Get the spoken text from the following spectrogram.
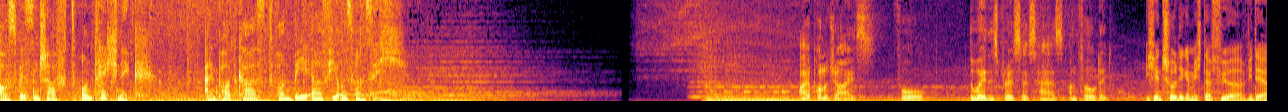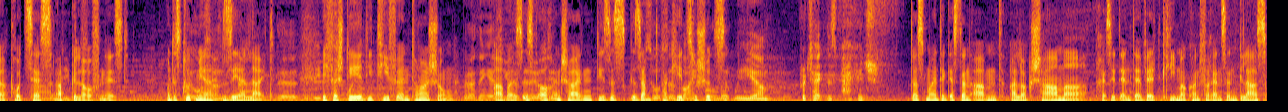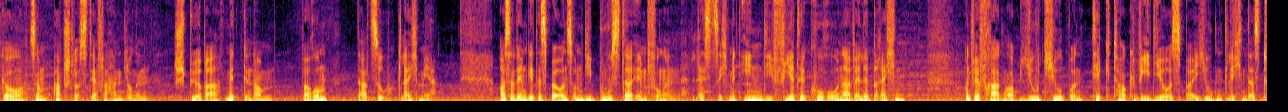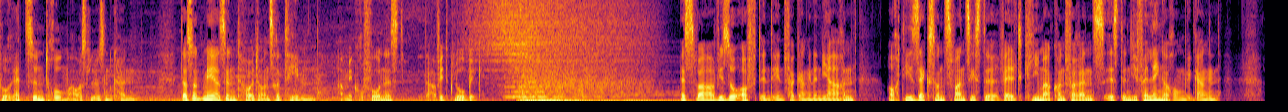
aus Wissenschaft und Technik. Ein Podcast von BR24. I apologize for the way this process has unfolded. Ich entschuldige mich dafür, wie der Prozess abgelaufen ist. Und es tut mir sehr leid. Ich verstehe die tiefe Enttäuschung, aber es ist auch entscheidend, dieses Gesamtpaket zu schützen. Das meinte gestern Abend Alok Sharma, Präsident der Weltklimakonferenz in Glasgow, zum Abschluss der Verhandlungen. Spürbar mitgenommen. Warum? Dazu gleich mehr. Außerdem geht es bei uns um die Booster-Impfungen. Lässt sich mit ihnen die vierte Corona-Welle brechen? Und wir fragen, ob YouTube und TikTok-Videos bei Jugendlichen das Tourette-Syndrom auslösen können. Das und mehr sind heute unsere Themen. Am Mikrofon ist David Globig. Es war wie so oft in den vergangenen Jahren. Auch die 26. Weltklimakonferenz ist in die Verlängerung gegangen.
